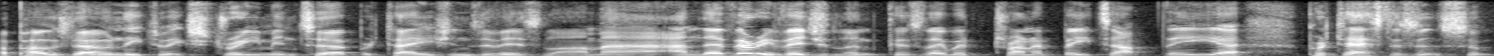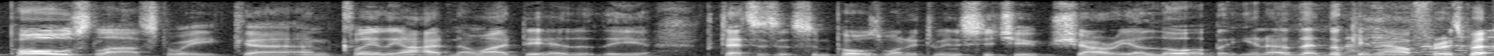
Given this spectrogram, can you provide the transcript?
opposed only to extreme interpretations of Islam. Uh, and they're very vigilant because they were trying to beat up the uh, protesters at St Paul's last week. Uh, and clearly, I had no idea that the uh, protesters at St Paul's wanted to institute Sharia law, but you know, they're looking out for us. But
